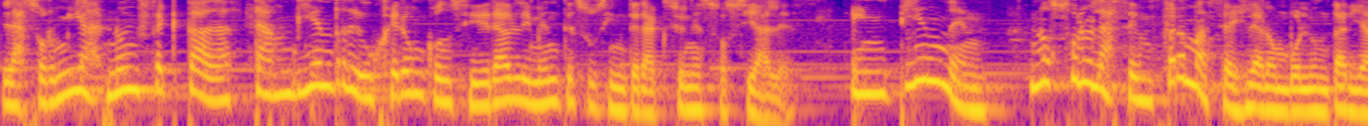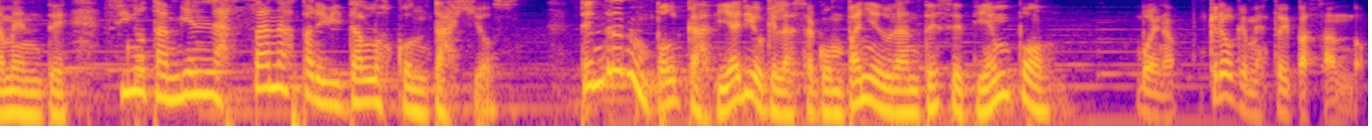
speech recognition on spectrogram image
las hormigas no infectadas también redujeron considerablemente sus interacciones sociales. ¿Entienden? No solo las enfermas se aislaron voluntariamente, sino también las sanas para evitar los contagios. ¿Tendrán un podcast diario que las acompañe durante ese tiempo? Bueno, creo que me estoy pasando.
